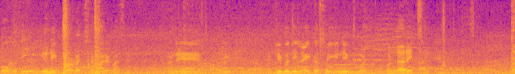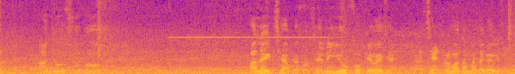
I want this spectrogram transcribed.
બહુ બધી યુનિક પ્રોડક્ટ છે મારી પાસે. અને એટલી બધી લાઇટો છે યુનિક ભંડારી જ છે. આ જોશો તો આ લાઇટ છે આપણી પાસે. એને યુએફઓ કહેવાય છે. આ સેન્ટરમાં તમે લગાવી શકો.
